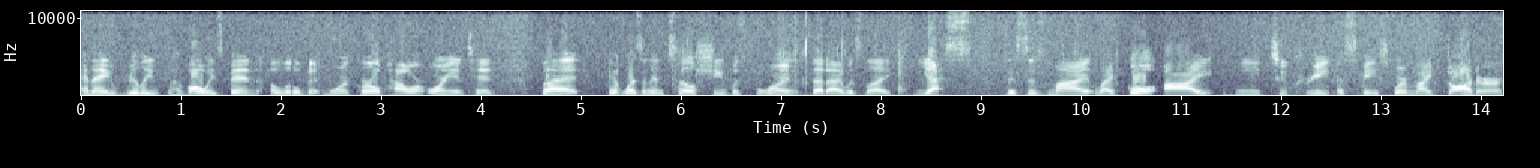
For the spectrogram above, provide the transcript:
And I really have always been a little bit more girl power oriented. But it wasn't until she was born that I was like, yes, this is my life goal. I need to create a space where my daughter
